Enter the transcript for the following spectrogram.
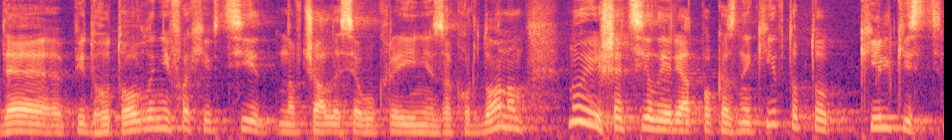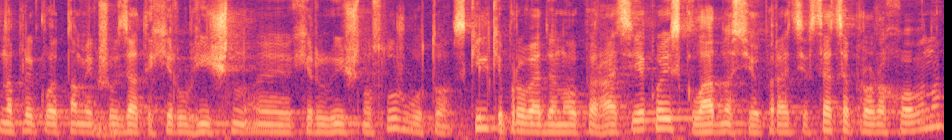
де підготовлені фахівці навчалися в Україні за кордоном. Ну і ще цілий ряд показників, тобто кількість, наприклад, там, якщо взяти хірургічну, хірургічну службу, то скільки проведено операцій, якої складності операції, все це прораховано.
